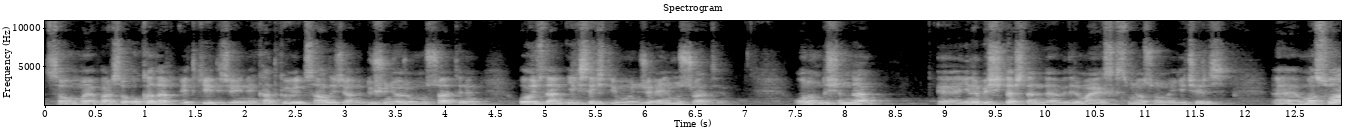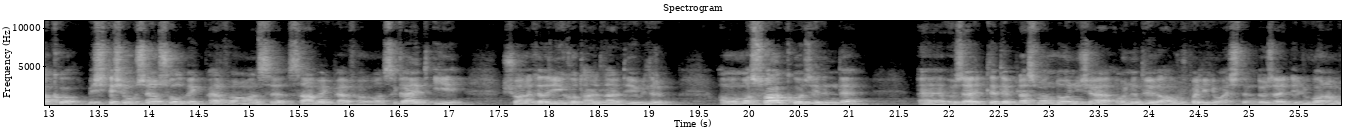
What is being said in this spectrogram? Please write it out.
savunma yaparsa o kadar etki edeceğini, katkı sağlayacağını düşünüyorum Musrati'nin. O yüzden ilk seçtiğim oyuncu El Musrati. Onun dışında e, yine Beşiktaş'tan devam edelim. Ajax kısmına sonra geçeriz. E, Masuako, Beşiktaş'ın bu sene sol bek performansı, sağ bek performansı gayet iyi. Şu ana kadar iyi kotardılar diyebilirim. Ama Masuako özelinde e, özellikle deplasmanda oynayacağı, oynadığı Avrupa Ligi maçlarında, özellikle Lugano,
